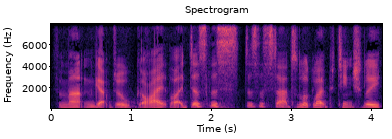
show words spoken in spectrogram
for Martin Guptill, guy? Like, does this does this start to look like potentially?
